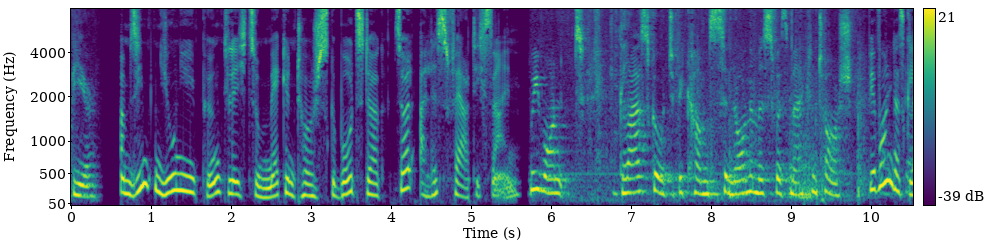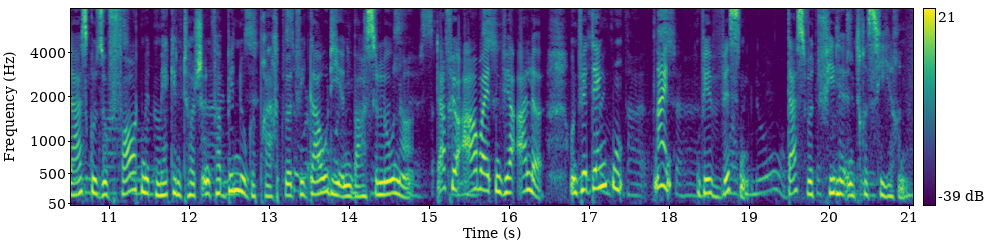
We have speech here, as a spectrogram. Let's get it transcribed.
beer. Am 7. Juni, pünktlich zu Macintoshs Geburtstag, soll alles fertig sein. Wir wollen, dass Glasgow sofort mit Macintosh in Verbindung gebracht wird, wie Gaudi in Barcelona. Dafür arbeiten wir alle. Und wir denken, nein, wir wissen, das wird viele interessieren.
